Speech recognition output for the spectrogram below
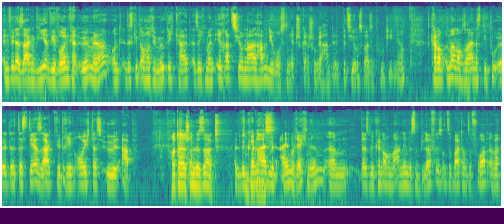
entweder sagen wir, wir wollen kein Öl mehr und es gibt auch noch die Möglichkeit, also ich meine, irrational haben die Russen jetzt schon gehandelt, beziehungsweise Putin, ja. Es kann auch immer noch sein, dass, die, äh, dass der sagt, wir drehen euch das Öl ab. Hat er ja schon gesagt. Also wir können Gas. halt mit allem rechnen. Ähm, dass wir können auch immer annehmen, dass ein Bluff ist und so weiter und so fort. Aber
